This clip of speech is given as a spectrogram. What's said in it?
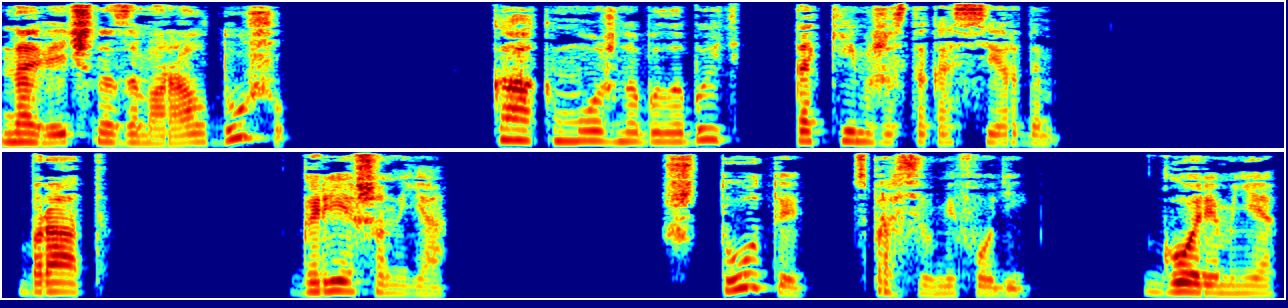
навечно заморал душу. Как можно было быть таким жестокосердым? Брат, грешен я. Что ты? — спросил Мефодий. Горе мне.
